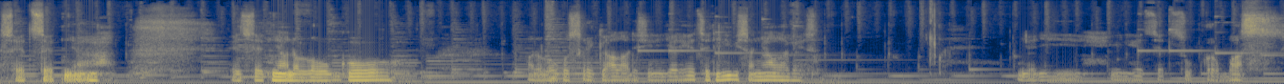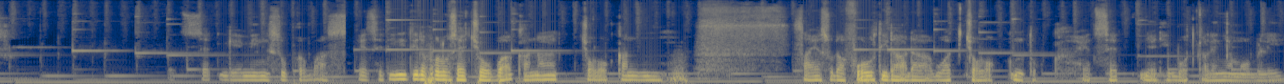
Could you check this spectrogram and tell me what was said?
guys headsetnya headsetnya ada logo. Ada logo serigala di sini. Jadi headset ini bisa nyala guys. Jadi ini headset super bass. Headset gaming super bass. Headset ini tidak perlu saya coba karena colokan saya sudah full tidak ada buat colok untuk headset. Jadi buat kalian yang mau beli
